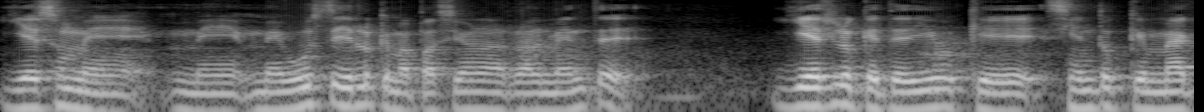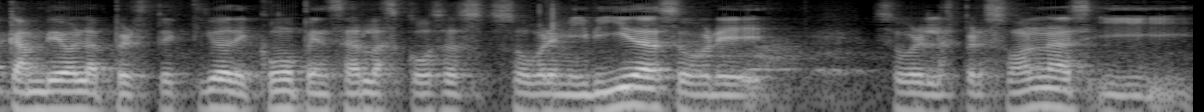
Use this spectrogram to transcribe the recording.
Y eso me, me, me gusta y es lo que me apasiona realmente. Y es lo que te digo que siento que me ha cambiado la perspectiva de cómo pensar las cosas sobre mi vida, sobre, sobre las personas y,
